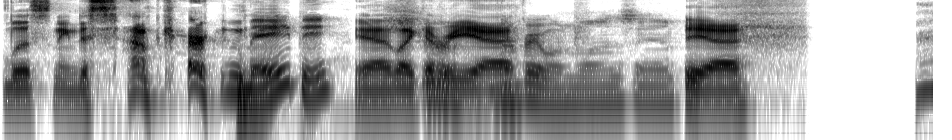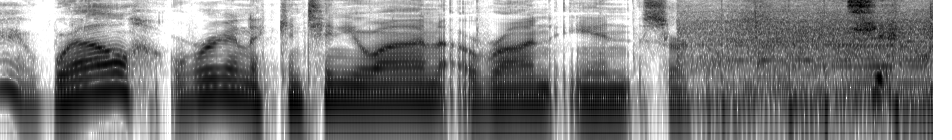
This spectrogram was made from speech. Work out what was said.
listening to Soundgarden. Maybe. Yeah, like Sure, every yeah, everyone was. Yeah. yeah. All right, well, we're gonna continue on a run in circles.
